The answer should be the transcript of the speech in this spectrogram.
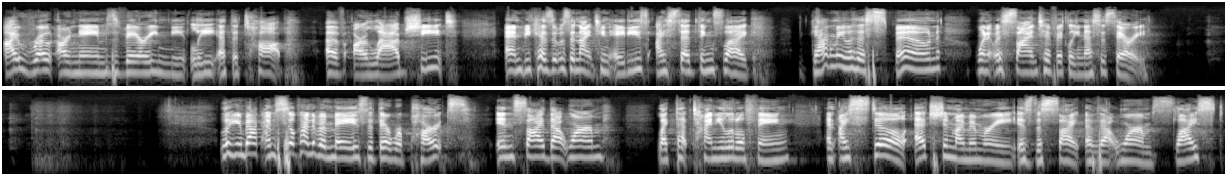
I wrote our names very neatly at the top of our lab sheet. And because it was the 1980s, I said things like, gag me with a spoon when it was scientifically necessary. Looking back, I'm still kind of amazed that there were parts inside that worm, like that tiny little thing, and I still, etched in my memory, is the sight of that worm sliced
